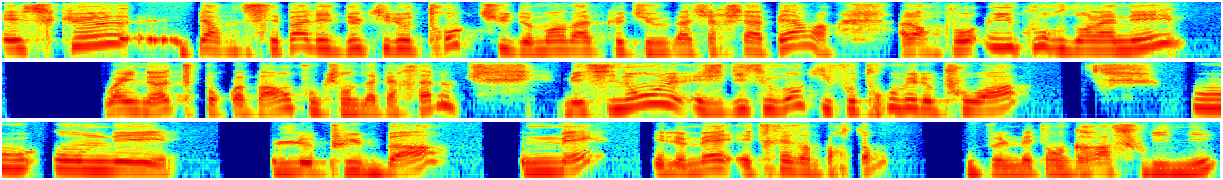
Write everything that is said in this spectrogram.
est-ce que c'est pas les 2 kilos de trop que tu demandes à, que tu vas chercher à perdre? Alors pour une course dans l'année, why not? Pourquoi pas en fonction de la personne. Mais sinon, je dis souvent qu'il faut trouver le poids où on est le plus bas, mais et le mais est très important. On peut le mettre en gras souligné,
